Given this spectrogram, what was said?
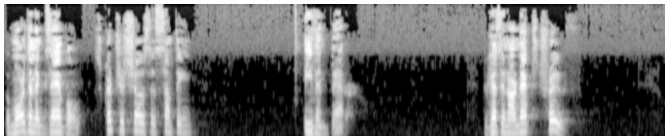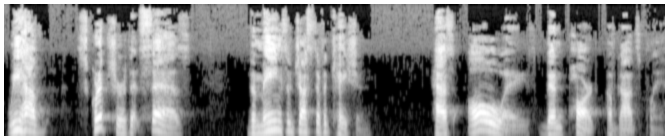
But more than example, scripture shows us something even better. Because in our next truth, we have scripture that says the means of justification has always been part of God's plan.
